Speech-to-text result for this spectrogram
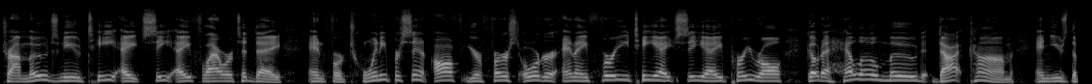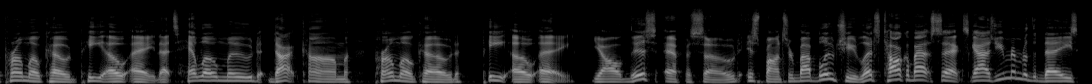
Try Mood's new THCA flower today, and for 20% off your first order and a free THCA pre roll, go to HelloMood.com and use the promo code POA. That's HelloMood.com, promo code POA. Y'all, this episode is sponsored by Blue Chew. Let's talk about sex. Guys, you remember the days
